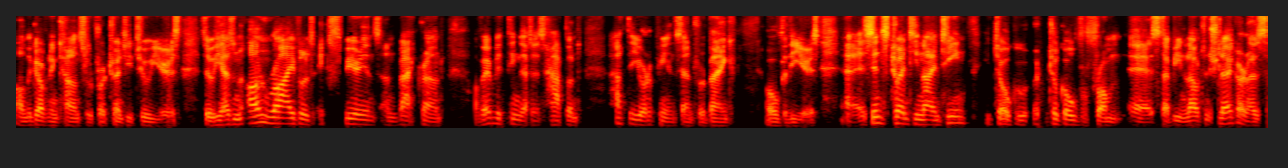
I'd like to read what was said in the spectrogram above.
on the governing council for 22 years. So he has an unrivaled experience and background of everything that has happened at the European Central Bank over the years. Uh, since 2019, he took, took over from uh, Sabine Lautenschläger as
